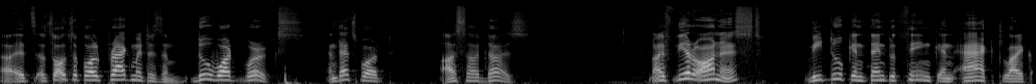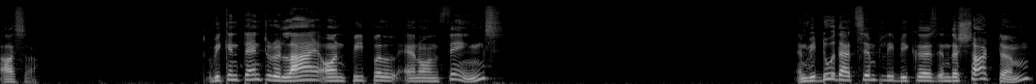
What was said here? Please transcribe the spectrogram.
Uh, it's, it's also called pragmatism. Do what works. And that's what Asa does. Now, if we are honest, we too can tend to think and act like Asa. We can tend to rely on people and on things. And we do that simply because, in the short term,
